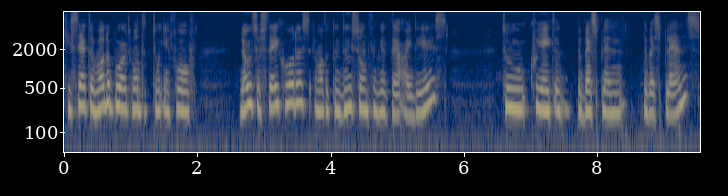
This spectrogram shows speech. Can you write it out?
She said the water board wanted to involve loads of stakeholders and wanted to do something with their ideas to create a, the best plan, the best plans.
